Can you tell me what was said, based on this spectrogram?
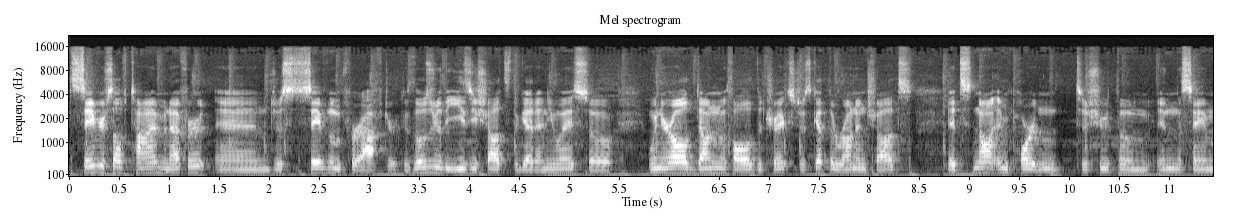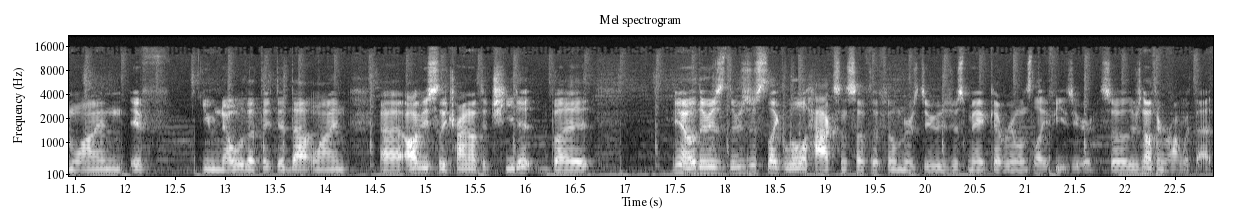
save yourself time and effort and just save them for after because those are the easy shots to get anyway. So when you're all done with all of the tricks, just get the run-in shots. It's not important to shoot them in the same line if you know that they did that line. Uh, obviously, try not to cheat it, but you know, there's there's just like little hacks and stuff that filmers do to just make everyone's life easier. So there's nothing wrong with that.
